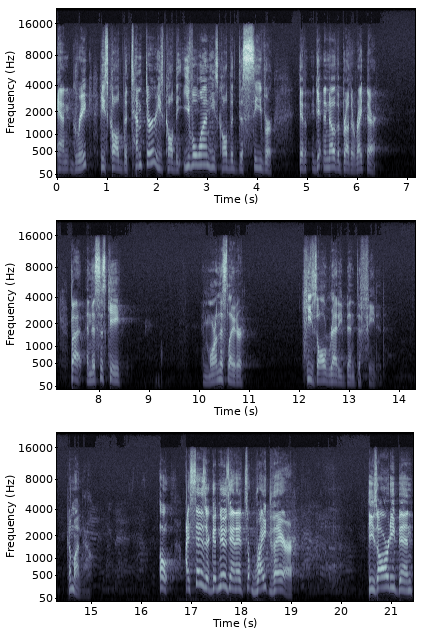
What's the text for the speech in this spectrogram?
and Greek. He's called the tempter. He's called the evil one. He's called the deceiver. Get, getting to know the brother right there. But, and this is key, and more on this later, he's already been defeated. Come on now. Oh, I said, is there good news? And it's right there. He's already been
